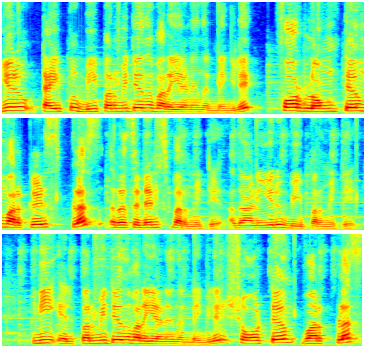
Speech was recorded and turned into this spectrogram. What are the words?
ഈ ഒരു ടൈപ്പ് ബി പെർമിറ്റ് എന്ന് പറയുകയാണെന്നുണ്ടെങ്കിൽ for long term workers plus residence permit അതാണ് ഈ ഒരു ബി പെർമിറ്റ് ഇനി എൽ പെർമിറ്റ് എന്ന് പറയുകയാണെന്നുണ്ടെങ്കിൽ short term work plus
